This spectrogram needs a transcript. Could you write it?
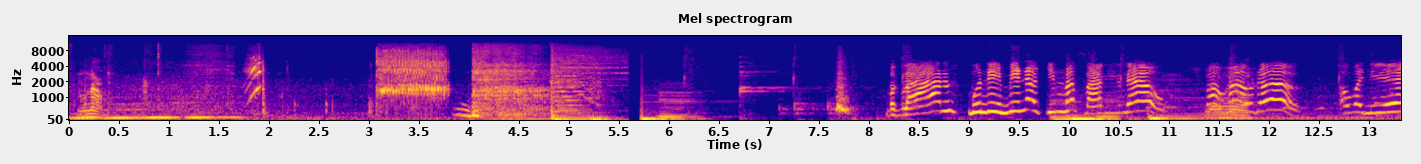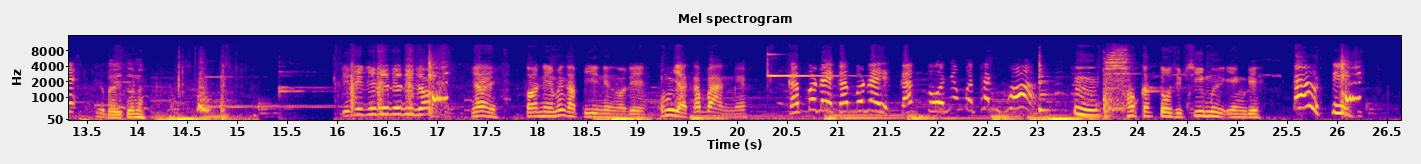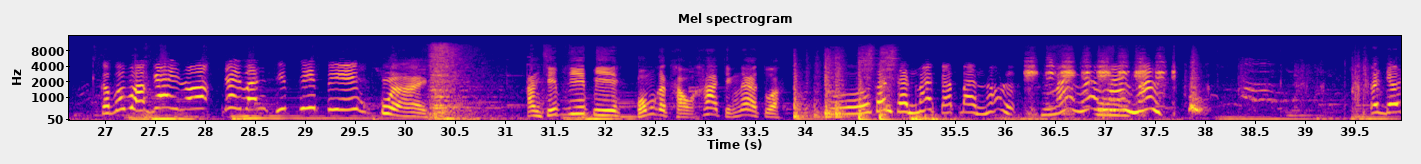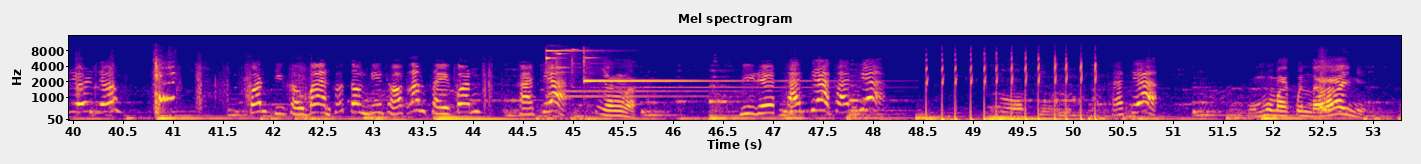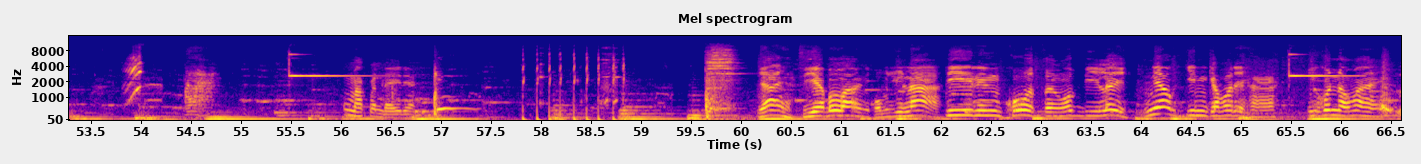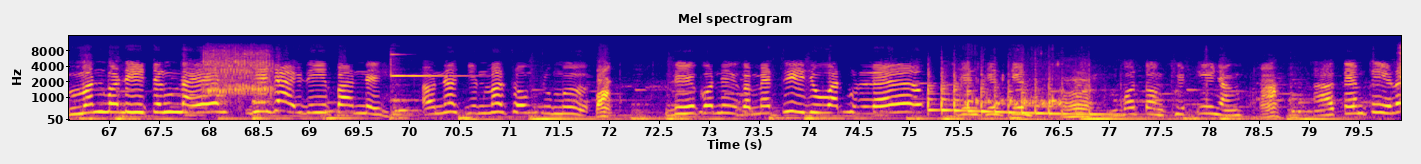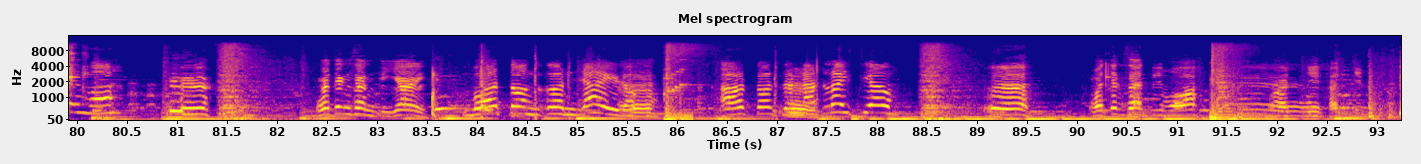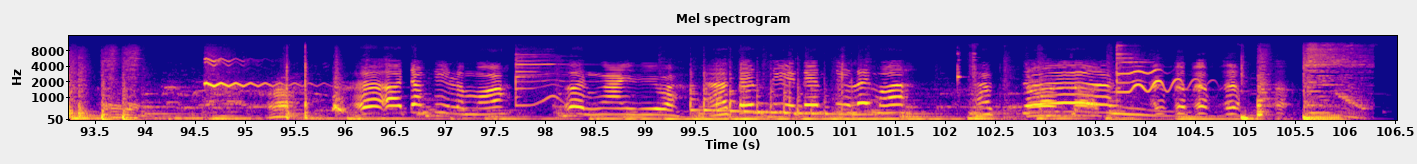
หนูนบักหลานมื้อนี้มีแนวกินมาฝากอีกแล้วเมาเมาเด้อเอาไว้นี่ำเดี๋ยวไปตัวหนึง เดี๋ยวเดี๋ยวเดี๋ยวเดี๋ยวเดี๋ยวยายตอนนี้มันกับปีหนึ่งแล้วดิผมอยากกลับบ้านไหมกลับบ่ได้กลับบ่ได้กักตัวยังบ่ทันพ่ออืมเขากักตัวสิบสี่มือเองดิเอ้าติก็บ่บอกยายเนาะยายวันสิบสี่ปีว้ายอันสิบสี่ปี ผมก็เถ่าค่าเจ๋งหน้าตัวโอ้กันกันมากลับบ้านเฮาเลยมามามามาเอ้ยเดี๋ยวเดี๋ยวเดี๋ยวก่อนสิเข้าบ้านเขาต้องดีถอกซ์ลำใส่ก่อนขาเสียยังล่ะ นี่เด้อขาเสียขาเสียโอ้ขาเสียผมบ่มักเป็นได้นี่บ่มักเป็นได้เด้ยายเสียบ่ว่านี่ผมอยู่หน้าตีหนึ่งโคตรสงบดีเลยแนวกินก็บ่ได้หามีคนเอามาให้มันบ่ดีจังไหนที่ยายดีปานนี่เอาแน่ากินมาส่งซุมือปักดีกว่านี้ก็แมสซี่อยู่วัดพุ่นแล้ว กินกินกินเออบ่ต้องคิดอีหยังฮะหาเต็มที่เลยหมอคือว่าจังสั่นติยายบ่ต้องเอิ้นยายดอก เออเอาตัวถนัดเลยเชียวเออว่าจังสั่นติบ่ว่าจีขันจิตเออเออเออจังที่ละหมอ เอิ้นง่ายดีว่ะเอาเต็มที่เต็มที่เลยหมอเอาเชิญเอ๊บเอ๊บเอ๊บ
